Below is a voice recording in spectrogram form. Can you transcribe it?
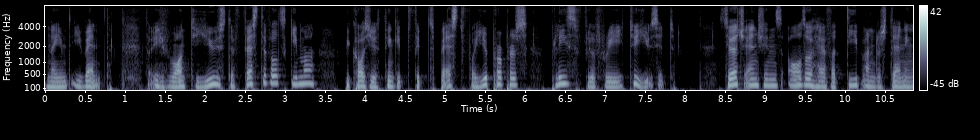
named event. So if you want to use the festival schema because you think it fits best for your purpose, please feel free to use it. Search engines also have a deep understanding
